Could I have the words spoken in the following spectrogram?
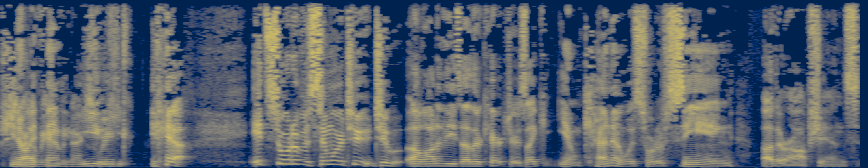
She's you know I think next he- week. he- yeah. It's sort of similar to to a lot of these other characters. Like you know, Kenna was sort of seeing other options.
